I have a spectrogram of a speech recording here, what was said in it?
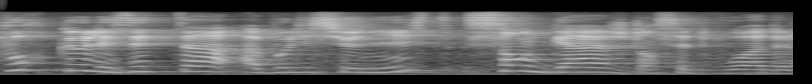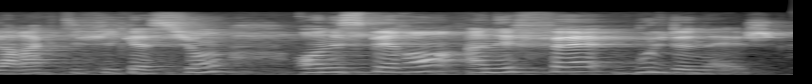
pour que les États abolitionnistes s'engagent dans cette voie de la ratification en espérant un effet boule de neige.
